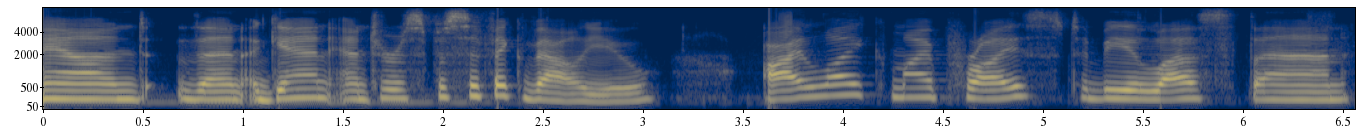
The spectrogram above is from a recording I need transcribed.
and then again enter a specific value. I like my price to be less than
